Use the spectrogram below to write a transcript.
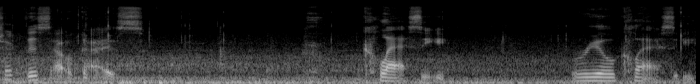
Check this out, guys. Classy. Real classy.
